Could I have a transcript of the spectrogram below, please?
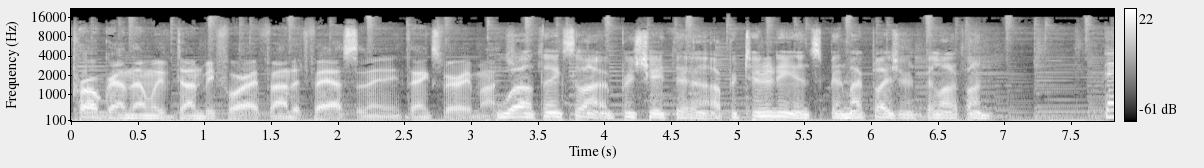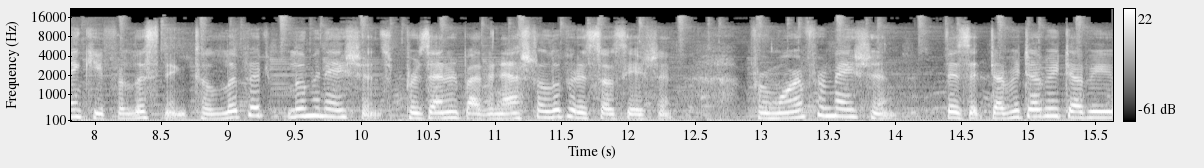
program than we've done before. I found it fascinating. Thanks very much. Well, thanks a lot. I appreciate the opportunity. It's been my pleasure. It's been a lot of fun. Thank you for listening to Lipid Luminations presented by the National Lipid Association. For more information, visit www.lipid.org.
